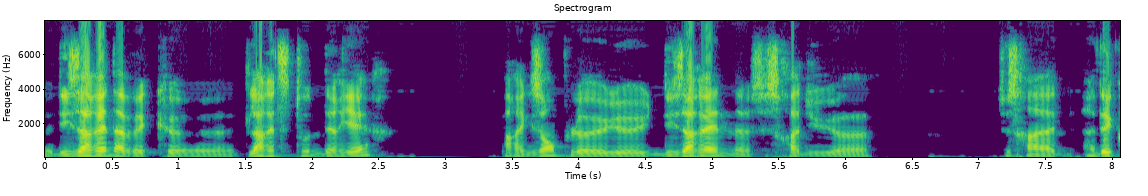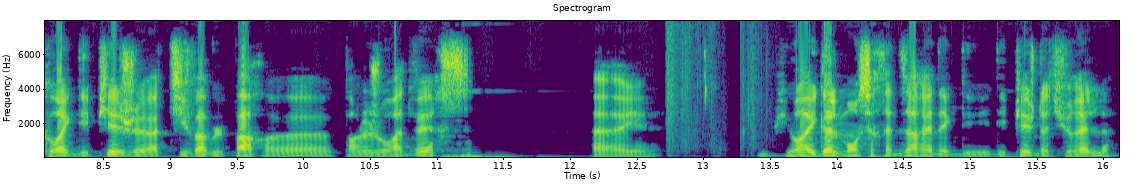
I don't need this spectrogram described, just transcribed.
des arènes avec de la redstone derrière. Par exemple, une des arènes, ce sera du, ce sera un, décor avec des pièges activables par par le joueur adverse. Euh, il y aura également certaines arènes avec des, pièges naturels,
